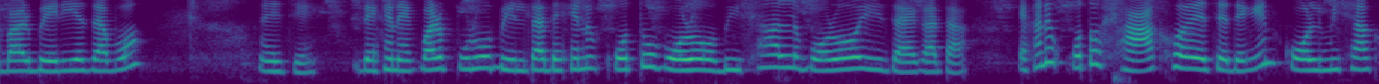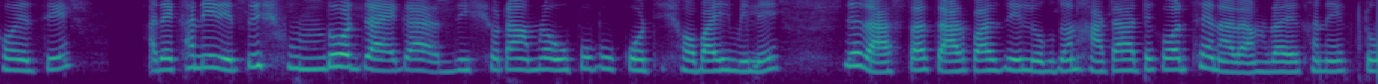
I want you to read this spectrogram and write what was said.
এবার বেরিয়ে যাব। এই যে, দেখেন একবার পুরো বিলটা দেখেন, কত বড়, বিশাল বড় এই জায়গাটা। এখানে কত শাক হয়েছে, দেখেন, কলমি শাক হয়েছে। আর এখানের এতই সুন্দর জায়গা, দৃশ্যটা আমরা উপভোগ করছি সবাই মিলে। যে রাস্তার চারপাশ দিয়ে লোকজন হাঁটাহাঁটি করছেন আর আমরা এখানে একটু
